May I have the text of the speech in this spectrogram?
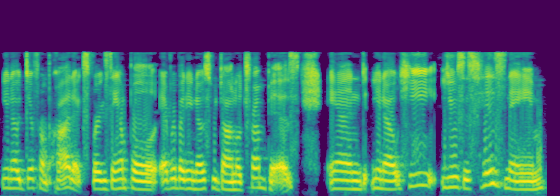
you know, different products. For example, everybody knows who Donald Trump is. And, you know, he uses his name,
